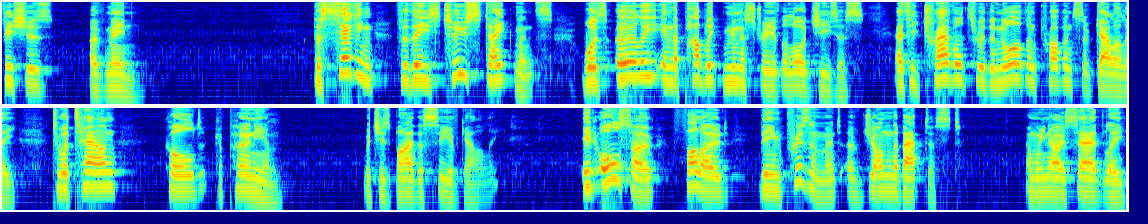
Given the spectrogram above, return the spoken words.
fishers of men. The setting for these two statements was early in the public ministry of the Lord Jesus as he traveled through the northern province of Galilee to a town called Capernaum, which is by the Sea of Galilee. It also followed the imprisonment of John the Baptist. And we know sadly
